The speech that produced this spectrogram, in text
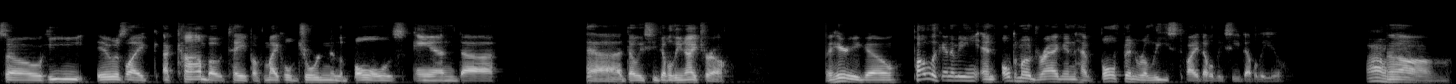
So he, it was like a combo tape of Michael Jordan and the Bulls and uh, uh, WCW Nitro. But here you go. Public Enemy and Ultimo Dragon have both been released by WCW. Wow. Oh,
